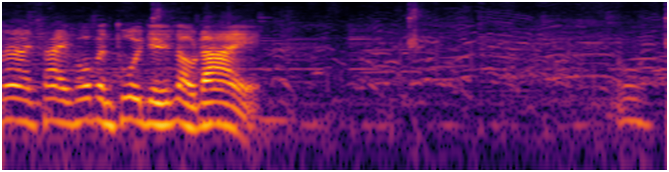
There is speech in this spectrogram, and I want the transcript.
น่าใช่เพราะเป็นถ้วยเดียวที่เราได้ โอ้โห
